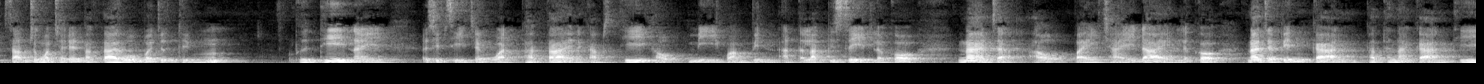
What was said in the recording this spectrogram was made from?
3 จังหวัดชายแดนภาคใต้รวมไปจนถึงพื้นที่ใน 14 จังหวัดภาคใต้นะครับ ที่เขามีความเป็นอัตลักษณ์พิเศษแล้วก็ น่าจะเอาไปใช้ได้ แล้วก็น่าจะเป็นการพัฒนาการที่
